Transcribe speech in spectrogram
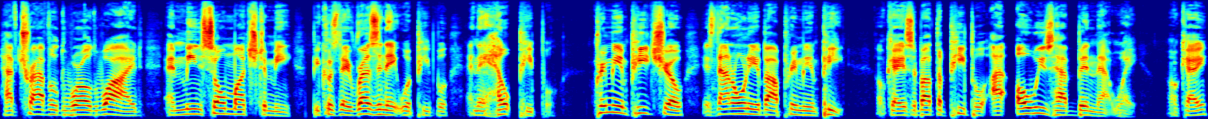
have traveled worldwide and mean so much to me because they resonate with people and they help people. Premium Pete Show is not only about Premium Pete, okay? It's about the people. I always have been that way, okay?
